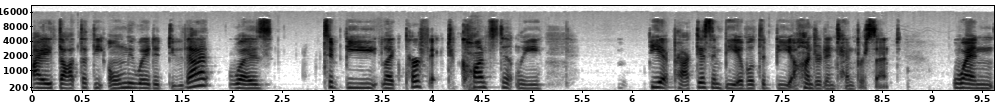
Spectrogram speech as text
I thought that the only way to do that was to be like perfect, to constantly be at practice and be able to be 110% when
